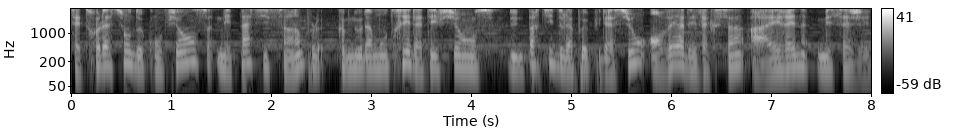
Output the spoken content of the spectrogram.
cette relation de confiance n'est pas si simple comme nous l'a montré la défiance d'une partie de la population envers les vaccins à ARN messager,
